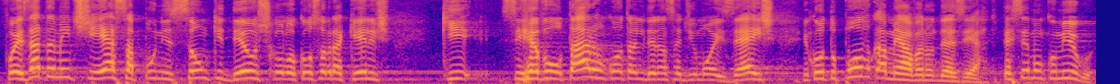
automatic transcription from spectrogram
Foi exatamente essa punição que Deus colocou sobre aqueles que se revoltaram contra a liderança de Moisés enquanto o povo caminhava no deserto. Percebam comigo,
